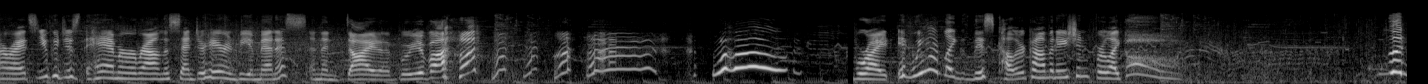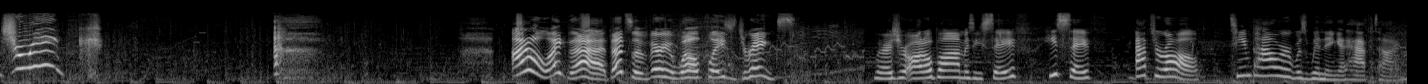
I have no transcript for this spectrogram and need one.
All right, so you could just hammer around the center here and be a menace, and then die to Booyah Woohoo! Right, if we had like this color combination for like, the drink! I don't like that. That's a very well-placed drinks. Where's your auto bomb? Is he safe? He's safe. After all, Team Power was winning at halftime.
